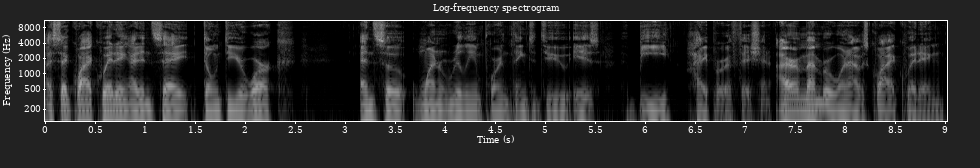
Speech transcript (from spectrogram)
I said quiet quitting. I didn't say don't do your work. And so, one really important thing to do is be hyper efficient. I remember when I was quiet quitting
